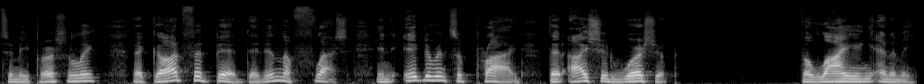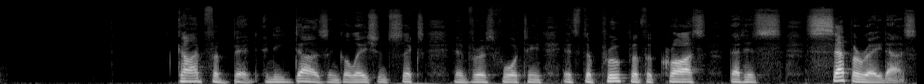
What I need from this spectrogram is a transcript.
to me personally, that God forbid that in the flesh, in ignorance of pride, that I should worship the lying enemy. God forbid. And he does in Galatians 6 and verse 14. It's the proof of the cross that has separated us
